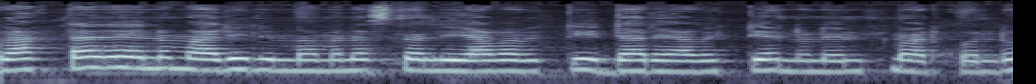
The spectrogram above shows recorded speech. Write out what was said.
ಪ್ರಾರ್ಥನೆಯನ್ನು ಮಾಡಿ ನಿಮ್ಮ ಮನಸ್ಸಿನಲ್ಲಿ ಯಾವ ವ್ಯಕ್ತಿ ಇದ್ದಾರೆ, ಆ ವ್ಯಕ್ತಿಯನ್ನು ನೆನಪು ಮಾಡಿಕೊಂಡು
